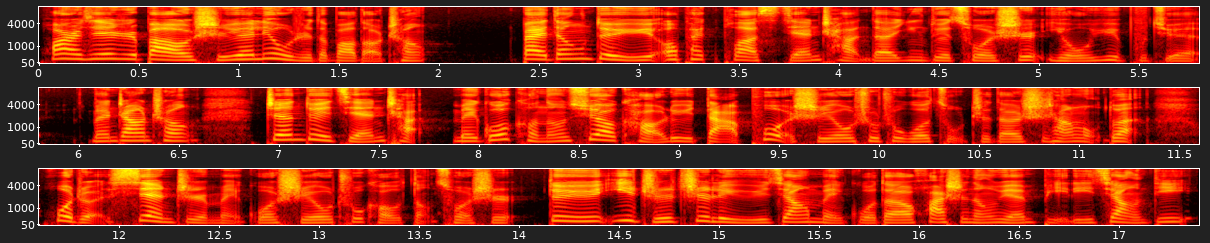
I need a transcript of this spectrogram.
华尔街日报》十月六日的报道称，拜登对于 OPEC Plus 减产的应对措施犹豫不决。文章称，针对减产，美国可能需要考虑打破石油输出国组织的市场垄断，或者限制美国石油出口等措施。对于一直致力于将美国的化石能源比例降低、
